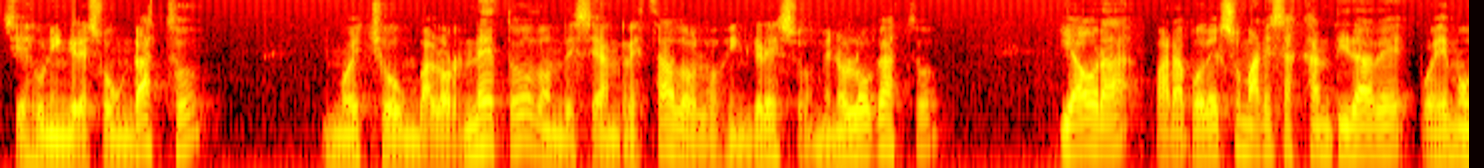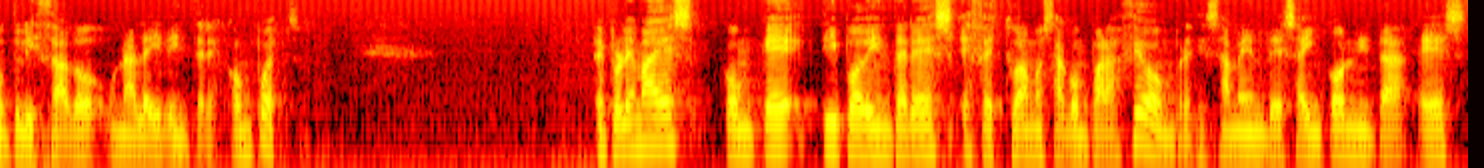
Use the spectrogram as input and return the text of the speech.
si es un ingreso o un gasto. Hemos hecho un valor neto donde se han restado los ingresos menos los gastos. Y ahora, para poder sumar esas cantidades, pues hemos utilizado una ley de interés compuesto. El problema es con qué tipo de interés efectuamos esa comparación. Precisamente esa incógnita es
